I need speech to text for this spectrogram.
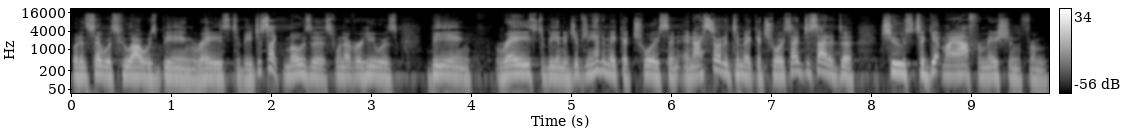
but instead was who I was being raised to be. Just like Moses, whenever he was being raised to be an Egyptian, he had to make a choice. And, and I started to make a choice. I decided to choose to get my affirmation from,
